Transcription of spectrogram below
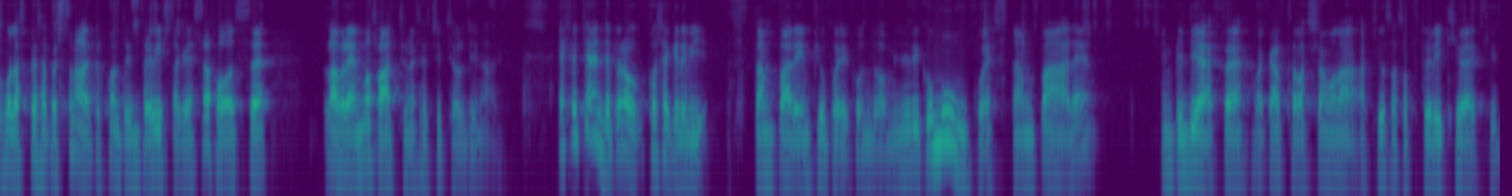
quella spesa personale, per quanto imprevista che essa fosse, l'avremmo fatta un esercizio ordinario. Effettivamente però cos'è che devi stampare in più poi i condomini? Devi comunque stampare in PDF, eh, la carta lasciamola a chi usa software ricchi vecchi,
